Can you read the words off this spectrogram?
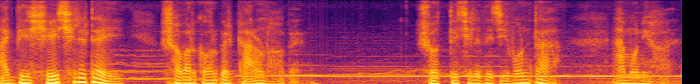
একদিন সেই ছেলেটাই সবার গর্বের কারণ হবে। সত্যি ছেলেদের জীবনটা এমনই হয়।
